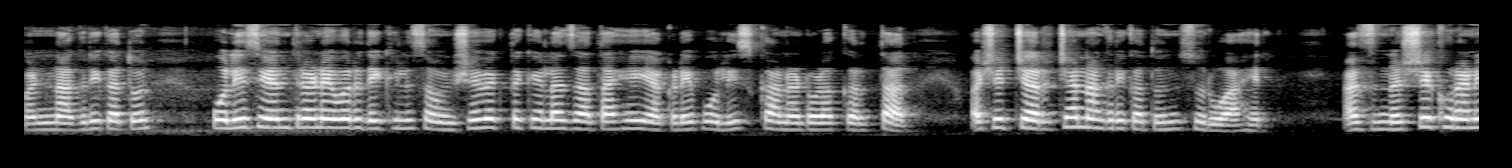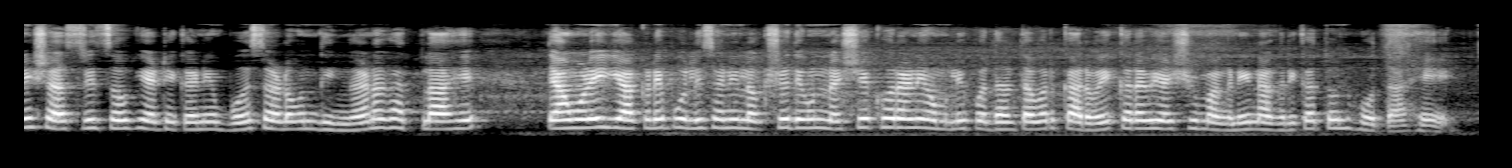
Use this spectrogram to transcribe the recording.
पण नागरिकातून पोलीस यंत्रणेवर देखील संशय व्यक्त केला जात आहे. याकडे पोलीस कानाडोळा करतात अशा चर्चा नागरिकातून सुरू आहेत. आज नशेखोरांनी शास्त्री चौक या ठिकाणी बस अडवून धिंगाणा घातला आहे. त्यामुळे याकडे पोलिसांनी लक्ष देऊन नशेखोर आणि अंमली पदार्थावर कारवाई करावी अशी मागणी नागरिकातून होत आहे.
